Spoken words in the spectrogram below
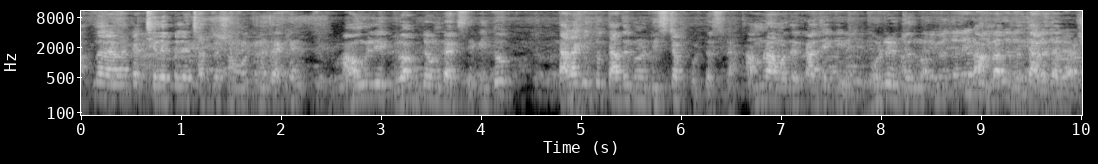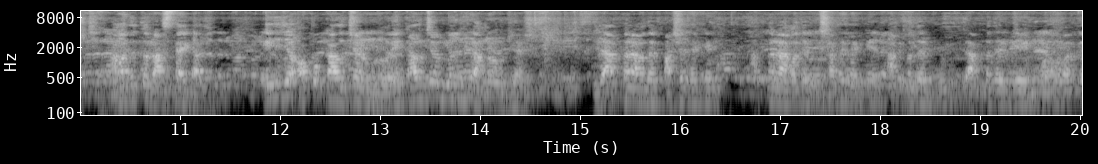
আপনার এলাকার ছেলে পেলে ছাত্র সংগঠনে দেখেন, আওয়ামী লীগ লকডাউন ডাকছে, কিন্তু তারা কিন্তু তাদের কোনো ডিস্টার্ব করতেছে না। আমরা আমাদের কাজে কি, ভোটের জন্য আমরা আপনাদের দাঁড়ে দাঁড়িয়ে আসছি। আমাদের তো রাস্তায় কাজ এই যে অপকালচারগুলো, এই কালচারগুলো থেকে আমরা উঠে আসছি। যে আপনারা আমাদের পাশে থাকেন, আপনারা আমাদের সাথে থাকেন, আপনাদের আপনাদের যে কথাবার্তা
